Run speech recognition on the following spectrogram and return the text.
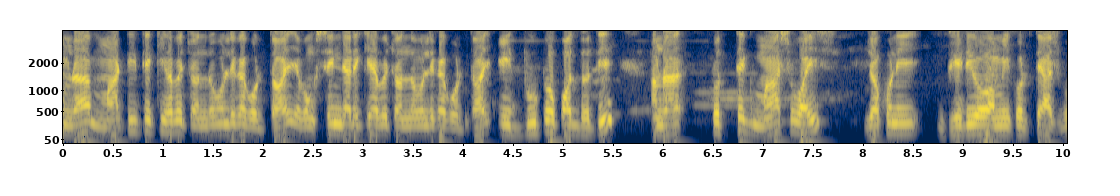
আমরা মাটিতে কীভাবে চন্দ্রমল্লিকা করতে হয় এবং সিন্ডারে কীভাবে চন্দ্রমল্লিকা করতে হয় এই দুটো পদ্ধতি আমরা প্রত্যেক মাস ওয়াইজ যখনই ভিডিও আমি করতে আসব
